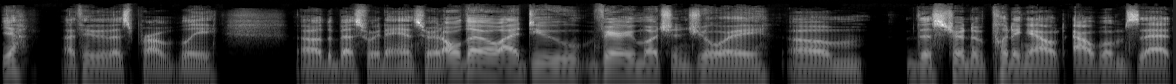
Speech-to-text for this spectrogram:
Yeah. I think that that's probably uh, the best way to answer it. Although I do very much enjoy um, this trend of putting out albums that,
